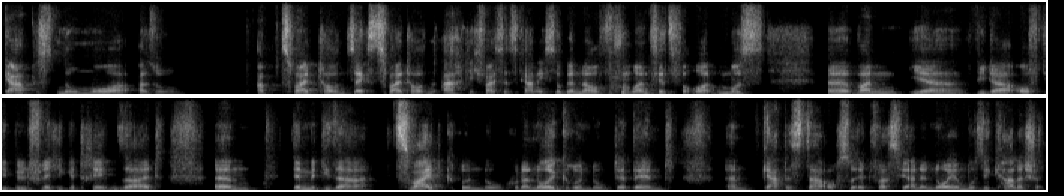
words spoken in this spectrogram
gab es No More, also ab 2006, 2008, ich weiß jetzt gar nicht so genau, wo man es jetzt verorten muss, äh, wann ihr wieder auf die Bildfläche getreten seid. Ähm, denn mit dieser Zweitgründung oder Neugründung der Band ähm, gab es da auch so etwas wie eine neue musikalische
